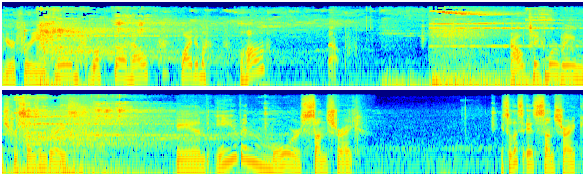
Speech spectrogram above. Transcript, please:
you're free. No, what the hell? Why did my... Huh? Yep. I'll take more range for Sun's Embrace. And even more Sunstrike. So this is Sunstrike.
